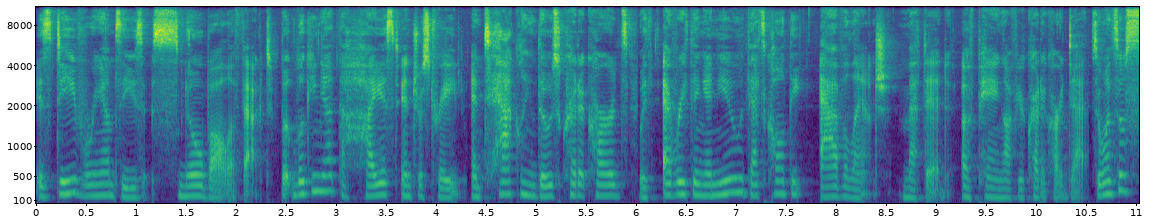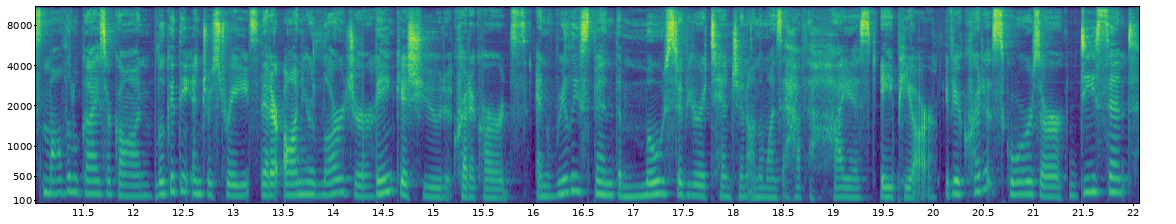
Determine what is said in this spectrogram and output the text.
is Dave Ramsey's snowball effect. But looking at the highest interest rate and tackling those credit cards with everything in you, that's called the avalanche method of paying off your credit card debt. So once those small little guys are gone, look at the interest rates that are on your larger bank issued credit cards and really spend the most of your attention on the ones that have the highest APR. If your credit scores are decent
